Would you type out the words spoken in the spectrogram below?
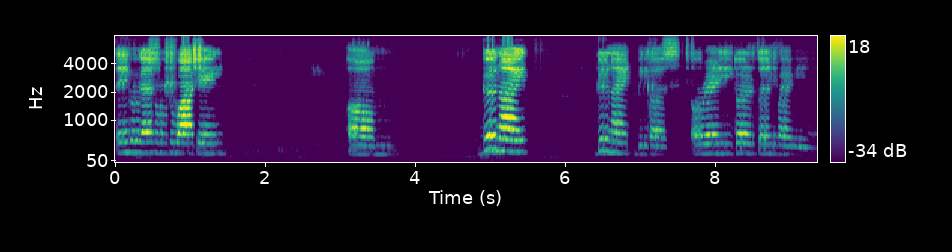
thank you guys so much for watching. Um, good night. Good night because it's already 12:25 a.m.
